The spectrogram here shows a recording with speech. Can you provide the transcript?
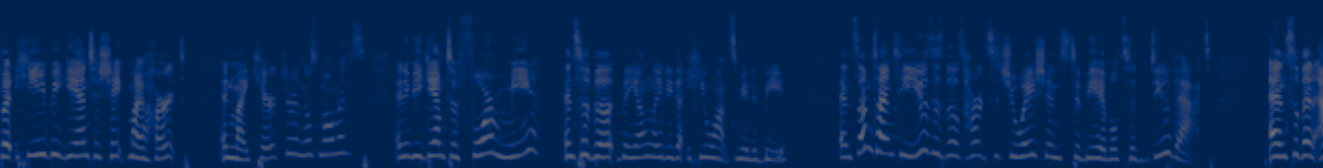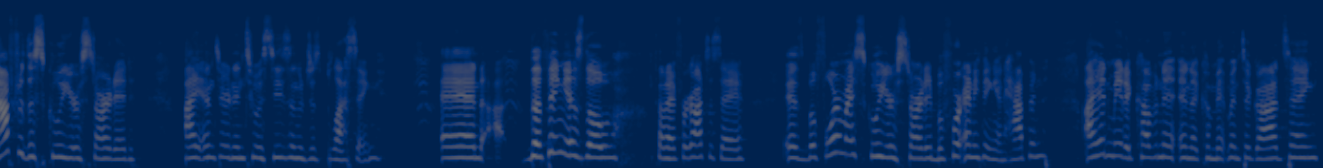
But he began to shape my heart and my character in those moments. And he began to form me into the, the young lady that he wants me to be. And sometimes he uses those hard situations to be able to do that. And so then after the school year started, I entered into a season of just blessing. And uh, the thing is, though, that I forgot to say, is before my school year started, before anything had happened, I had made a covenant and a commitment to God saying,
